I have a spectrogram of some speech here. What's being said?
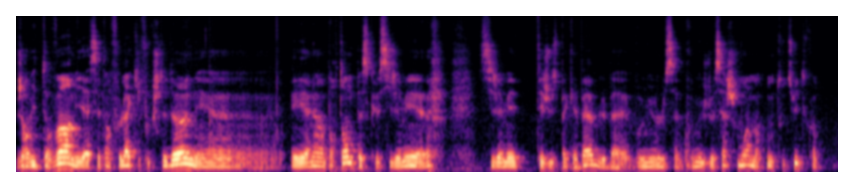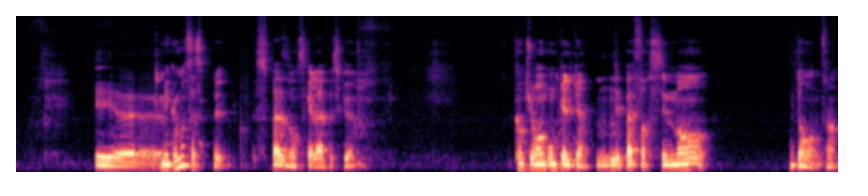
j'ai envie de te revoir, mais il y a cette info-là qu'il faut que je te donne, et, euh, et elle est importante parce que si jamais, euh, si jamais t'es juste pas capable, bah, vaut, mieux vaut mieux que je le sache moi maintenant tout de suite. Quoi. Et Mais comment ça se, se passe dans ce cas-là? Parce que quand tu rencontres quelqu'un, mhm. t'es pas forcément dans, enfin,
